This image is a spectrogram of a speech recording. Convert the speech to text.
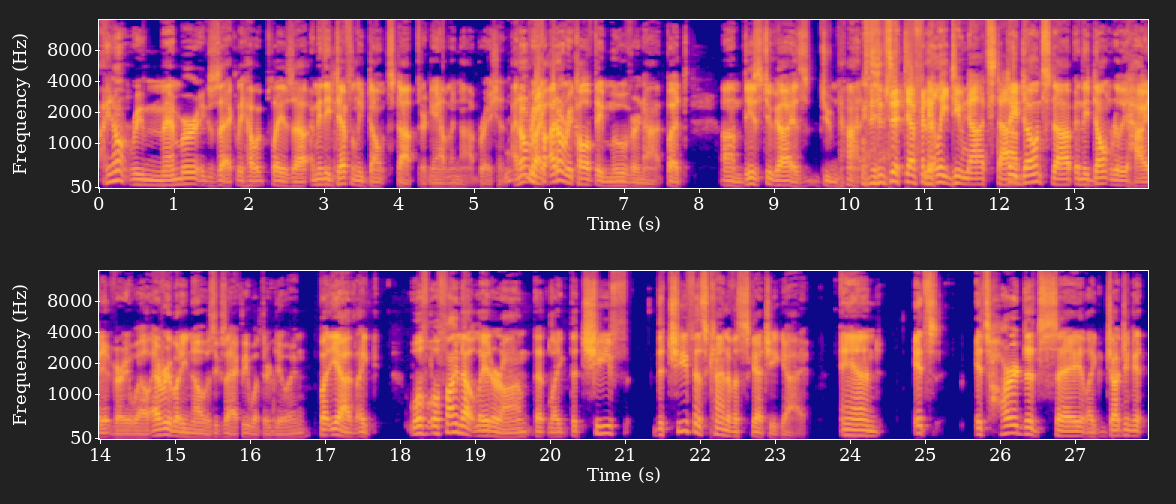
I don't remember exactly how it plays out. I mean, they definitely don't stop their gambling operation. I don't Right. recall. I don't recall if they move or not, but um, these two guys do not. they definitely do not stop. They don't stop, and they don't really hide it very well. Everybody knows exactly what they're doing. But yeah, like we'll we'll find out later on that like the chief, the chief is kind of a sketchy guy, and it's it's hard to say like judging it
